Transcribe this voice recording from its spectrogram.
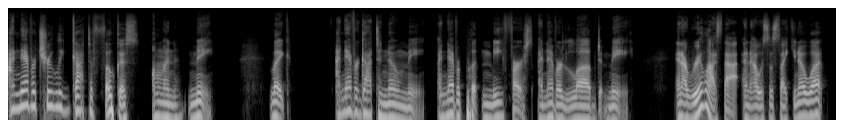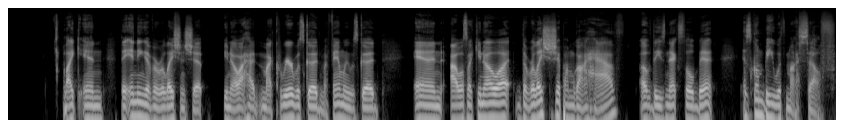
I never truly got to focus on me. Like, I never got to know me. I never put me first. I never loved me. And I realized that. And I was just like, you know what? Like, in the ending of a relationship, you know, I had my career was good, my family was good. And I was like, you know what? The relationship I'm going to have of these next little bit is going to be with myself.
